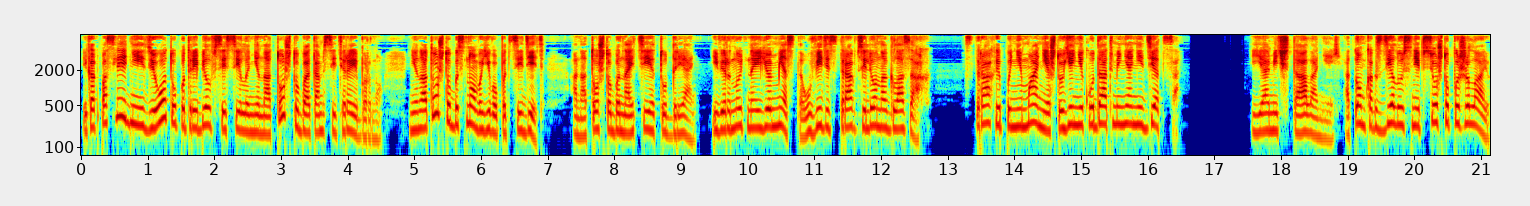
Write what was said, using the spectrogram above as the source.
и как последний идиот употребил все силы не на то, чтобы отомстить Рейборну, не на то, чтобы снова его подсидеть, а на то, чтобы найти эту дрянь и вернуть на ее место, увидеть страх в зеленых глазах. Страх и понимание, что ей никуда от меня не деться. Я мечтал о ней, о том, как сделаю с ней все, что пожелаю,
